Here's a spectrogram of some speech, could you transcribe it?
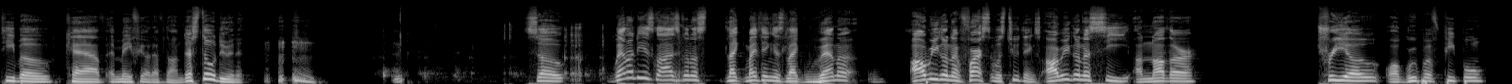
Tebo, Cav, and Maifield have done. They're still doing it. so when are these guys gonna like? My thing is like when are are we gonna first? It was two things. Are we gonna see another? trio or group of people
